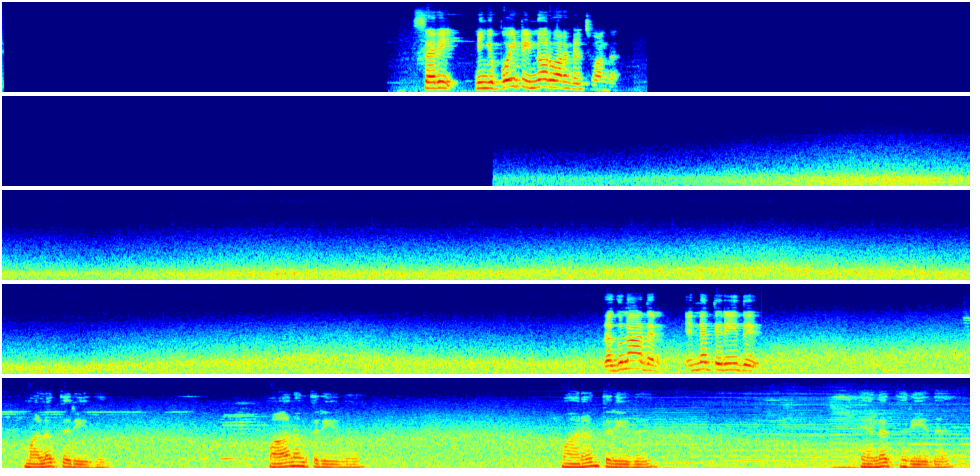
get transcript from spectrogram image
சரி நீங்க போயிட்டு இன்னொரு வாரம் கழிச்சு வாங்க. ரகுநாதன் என்ன தெரியுது? மலை தெரியுது. வானம் தெரியுது. மரம் தெரியுது. இலை தெரியுது.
